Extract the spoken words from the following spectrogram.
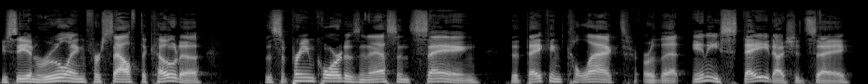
You see, in ruling for South Dakota, the Supreme Court is in essence saying that they can collect, or that any state, I should say,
